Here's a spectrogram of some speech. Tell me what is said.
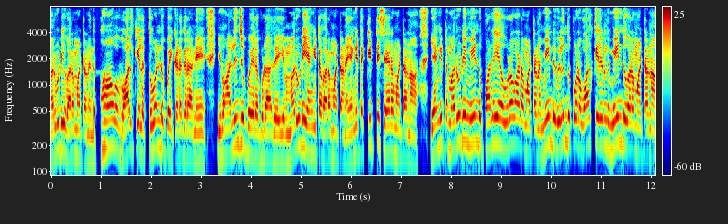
மறுபடியும் வரமாட்டான். இந்த பாவ வாழ்க்கையில துவண்டு போய் கிடக்குறானே. இவன் அழிஞ்சு போயிடக்கூடாது இவன் மறுபடியும் என்கிட்ட வரமாட்டானா? என்கிட்ட கிட்டி சேர மாட்டானா என்கிட்ட மறுபடியும் மீண்டும் பழைய உறவாட மாட்டானா மீண்டும் விழுந்து போன வாழ்க்கையிலிருந்து மீண்டும் வர மாட்டானா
